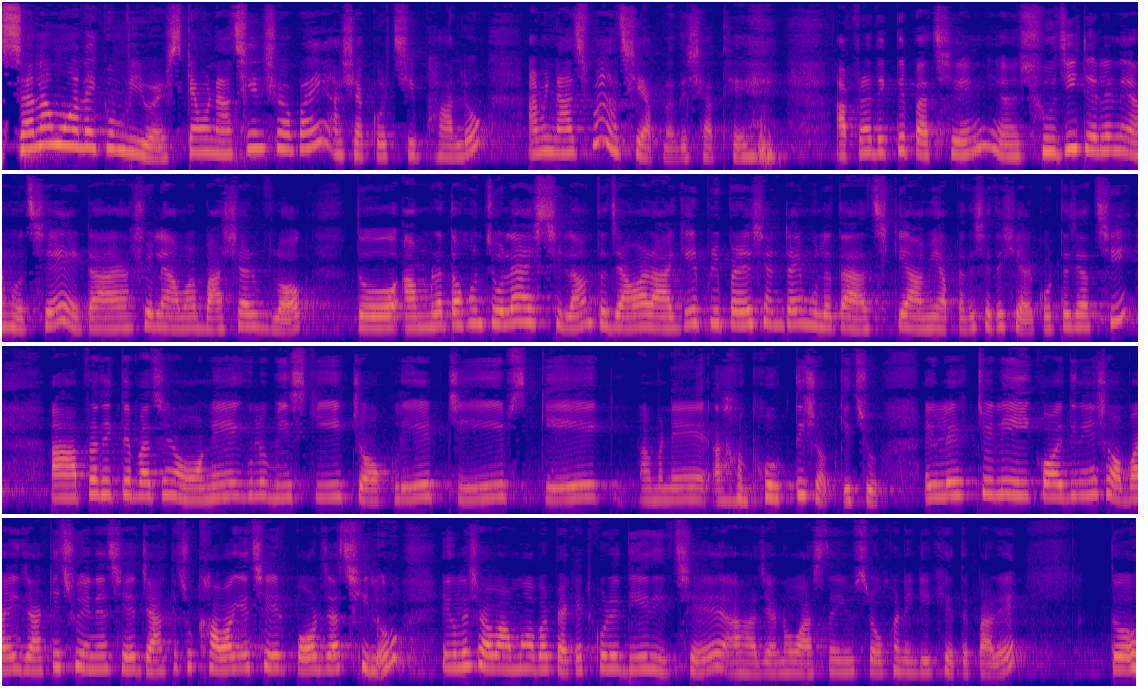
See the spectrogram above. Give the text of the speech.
আসসালামু আলাইকুম ভিউয়ার্স, কেমন আছেন সবাই? আশা করছি ভালো। আমি নাজমা আছি আপনাদের সাথে। আপনারা দেখতে পাচ্ছেন সুজি টেলে নেওয়া হচ্ছে। এটা আসলে আমার বাসার ব্লগ তো আমরা তখন চলে আসছিলাম। তো যাওয়ার আগের প্রিপারেশনটাই মূলত আজকে আমি আপনাদের সাথে শেয়ার করতে যাচ্ছি। আপনারা দেখতে পাচ্ছেন অনেকগুলো বিস্কিট, চকলেট, চিপস, কেক মানে ভর্তি সব কিছু এগুলো অ্যাকচুয়ালি এই কয়দিনে সবাই যা কিছু এনেছে, যা কিছু খাওয়া গেছে, এরপর যা ছিল, এগুলো সব আম্মু আবার প্যাকেট করে দিয়ে দিচ্ছে যেন ওয়াসনা ইউজরা ওখানে গিয়ে খেতে পারে। তো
